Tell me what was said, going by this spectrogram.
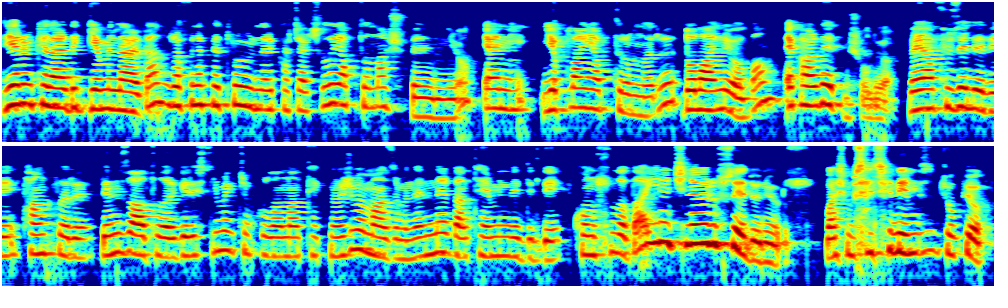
diğer ülkelerdeki gemilerden rafine petrol ürünleri kaçakçılığı yaptığından şüpheleniliyor. Yani yapılan yaptırımları dolaylı yoldan ekarte etmiş oluyor. Veya füzeleri, tankları, denizaltıları geliştirmek için kullanılan teknoloji ve malzemelerin nereden temin edildiği konusunda da yine Çin'e ve Rusya'ya dönüyoruz. Başka bir seçeneğimiz çok yok.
